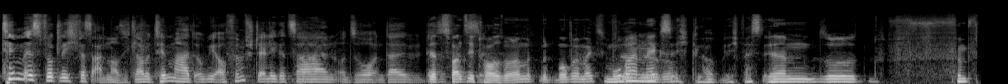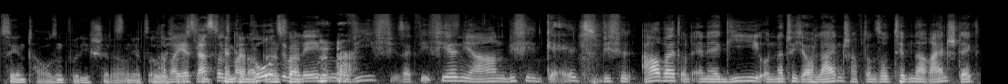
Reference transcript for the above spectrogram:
Tim ist wirklich was anderes. Ich glaube, Tim hat irgendwie auch fünfstellige Zahlen und so. Und da, Der hat 20.000, oder? Mit, mit Mobile Max? Mobile Max, so? ich glaube, ich weiß, ähm, so 15.000 würde ich schätzen jetzt. Also Aber ich, jetzt lasst uns mal kurz überlegen, wie, viel- seit wie vielen Jahren, wie viel Geld, wie viel Arbeit und Energie und natürlich auch Leidenschaft und so Tim da reinsteckt.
